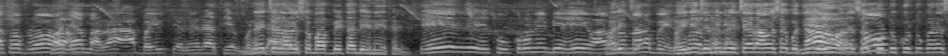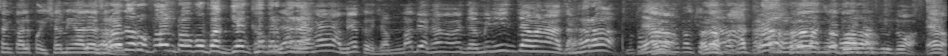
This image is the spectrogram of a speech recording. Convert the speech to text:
વાત મારા આ ભાઈ હમણાં મને ચડાવ્યો છે બાપ બેટા બે નહીં થઈ. એ છોકરોને બે એ મારી મારા ભાઈને જમીન. વિચાર આવે છે બધી ના. કરે છે? ખોટું ખોટું કરે છે કાલે પૈસા નહીં હરો છે તો રૂપલાનો ટોગો ભાગ્યે ખબર પડે ના, ના, અમે જમવા બેઠા અમે જમીન ઈ જ જવાના હતા હરો હેલો. હલો, હલો, હલો, જોઈ જો, હેલો.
